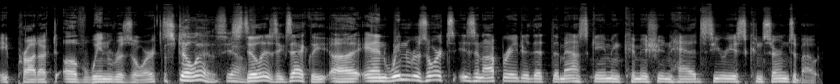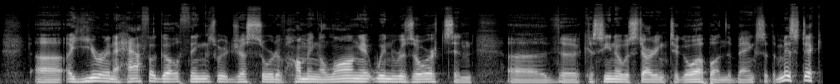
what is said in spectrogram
a product of Wynn Resorts. Still is, yeah. Still is, exactly. Uh, and Wynn Resorts is an operator that the Mass Gaming Commission had serious concerns about. Uh, a year and a half ago, things were just sort of humming along at Wynn Resorts, and uh, the casino was starting to go up on the banks of the Mystic.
